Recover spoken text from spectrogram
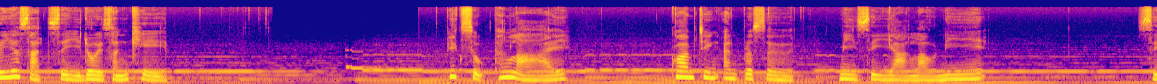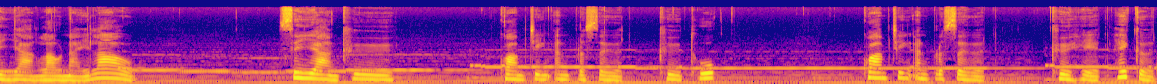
ริยสัจสี่โดยสังเขป ภิกษุทั้งหลาย ความจริงอันประเสริฐมีสี่อย่างเหล่านี้สี่อย่างเหล่าไหนเล่าสี่อย่างคือ ความจริงอันประเสริฐคือทุกข์ ความจริงอันประเสริฐ คือเหตุให้เกิด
